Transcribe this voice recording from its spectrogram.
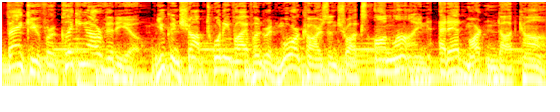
Thank you for clicking our video. You can shop 2,500 more cars and trucks online at edmartin.com.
